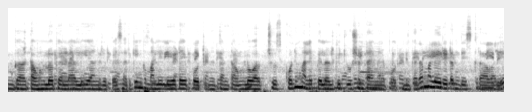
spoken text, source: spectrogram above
ఇంకా టౌన్లోకి వెళ్ళాలి అని చెప్పేసరికి ఇంకా మళ్ళీ లేట్ అయిపోతుంది. తను టౌన్లో వర్క్ చూసుకొని మళ్ళీ పిల్లలకి ట్యూషన్ టైం అయిపోతుంది కదా. మళ్ళీ రిటర్న్ తీసుకురావాలి.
